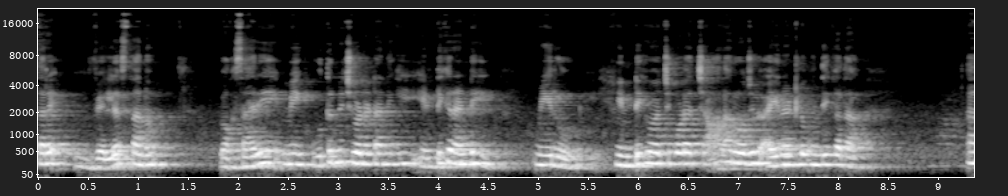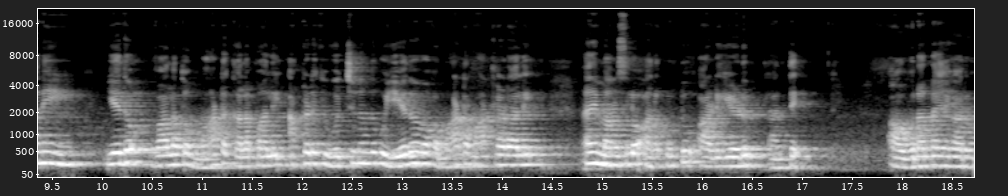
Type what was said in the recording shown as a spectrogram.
సరే వెళ్ళేస్తాను. ఒకసారి మీ కూతుర్ని చూడటానికి ఇంటికి రండి. మీరు ఇంటికి వచ్చి కూడా చాలా రోజులు అయినట్లు ఉంది కదా అని ఏదో వాళ్ళతో మాట కలపాలి. అక్కడికి వచ్చినందుకు ఏదో ఒక మాట మాట్లాడాలి అని మనసులో అనుకుంటూ అడిగాడు. అంతే. అవునన్నయ్య గారు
